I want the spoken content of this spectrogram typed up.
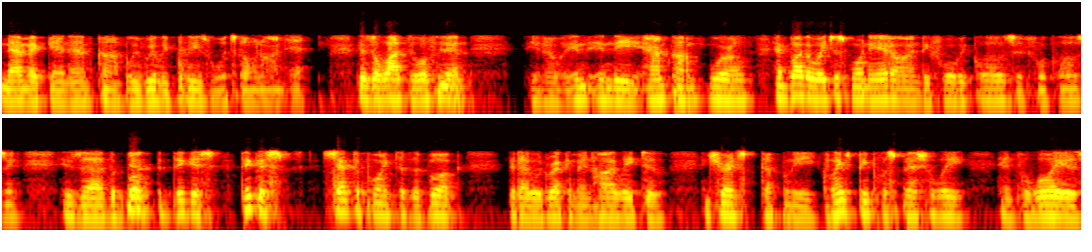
NAMIC and AmComp. We're really pleased with what's going on there there's a lot to offer yeah. them, you know, in in the AmComp world. And by the way, just one add on before we close, if we're closing, is uh, the book. Yeah. The biggest biggest center point of the book that I would recommend highly to insurance company claims people, especially, and for lawyers.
